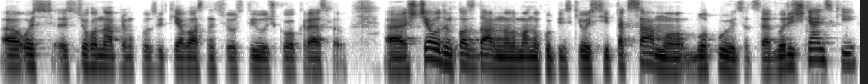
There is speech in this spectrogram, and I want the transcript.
е, Ось з цього напрямку, звідки я власне цю стрілочку окреслив. Е, Ще один плацдарм на Лимано-Куп'янській осі так само блокується. Це Дворічнянський,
